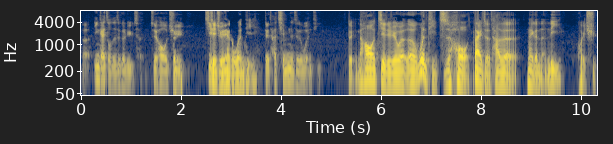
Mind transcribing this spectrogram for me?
呃应该走的这个旅程，最后去解决，解决那个问题，对他前面的这个问题，对，然后解决了问题之后，带着他的那个能力回去，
